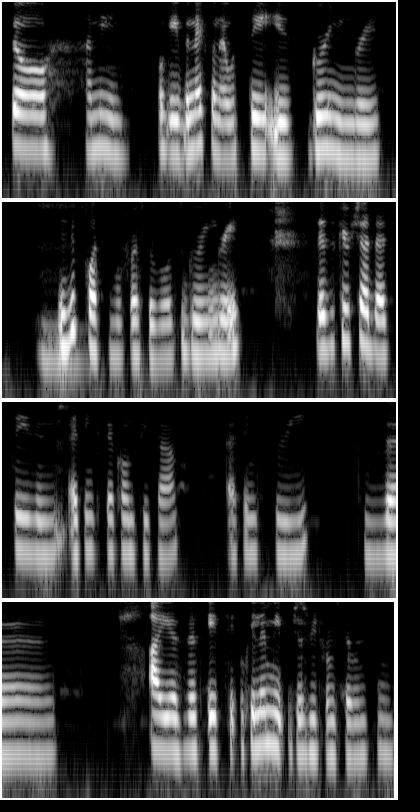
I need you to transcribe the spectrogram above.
So, I mean, okay, the next one I would say is growing in grace. Is it Mm. possible, first of all, to grow in grace? There's a scripture that says in, I think, Second Peter, I think 3, verse. Ah yes, verse 18. Okay, let me just read from 17.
